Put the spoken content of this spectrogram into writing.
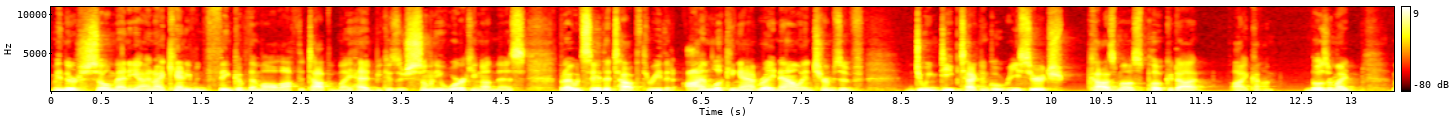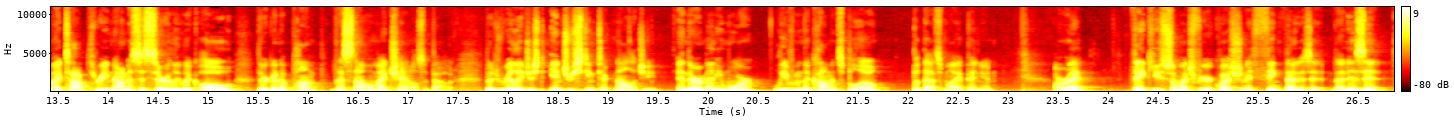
I mean, there are so many, and I can't even think of them all off the top of my head because there's so many working on this. But I would say the top three that I'm looking at right now in terms of doing deep technical research, Cosmos, Polkadot, Icon. Those are my my top three. Not necessarily like, oh, they're gonna pump. That's not what my channel's about. But it's really just interesting technology. And there are many more. Leave them in the comments below. But that's my opinion. All right. thank you so much for your question. I think that is it. That is it.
